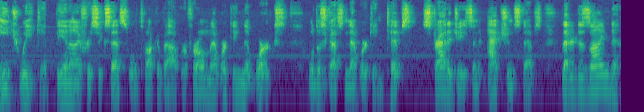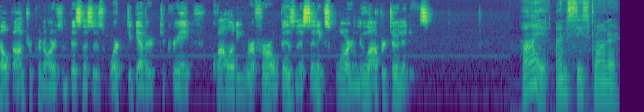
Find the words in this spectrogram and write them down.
Each week at BNI for Success, we'll talk about referral networking that works. We'll discuss networking tips, strategies, and action steps that are designed to help entrepreneurs and businesses work together to create quality referral business and explore new opportunities. Hi, I'm Cease Bronner,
